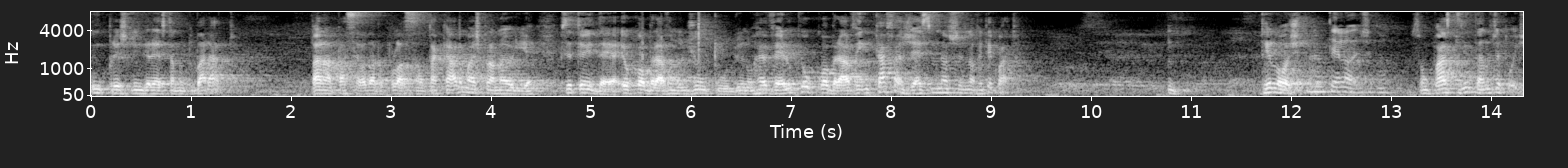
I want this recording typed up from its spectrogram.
o preço do ingresso está muito barato. Para uma parcela da população está caro, mas para a maioria. Para você ter uma ideia, eu cobrava no Dia um Tudo e no Revelo que eu cobrava em Cafajeste em 1994. Tem lógica. Não tem lógica. São quase 30 anos depois.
